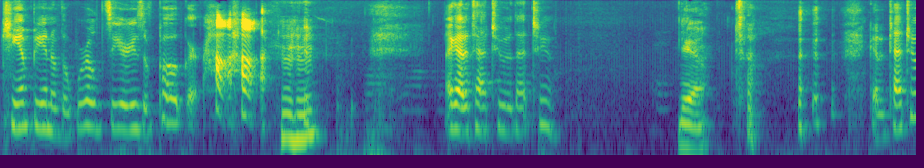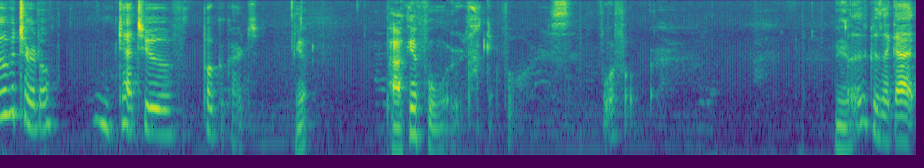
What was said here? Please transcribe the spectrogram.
champion of the World Series of Poker. Ha ha. Mhm. I got a tattoo of that too. Yeah. got a tattoo of a turtle, tattoo of poker cards. Yep. Pocket fours. Pocket fours, four four. Yeah. Because I got,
